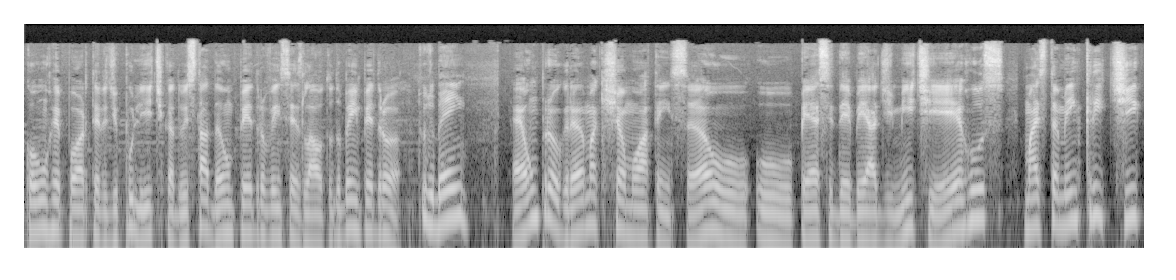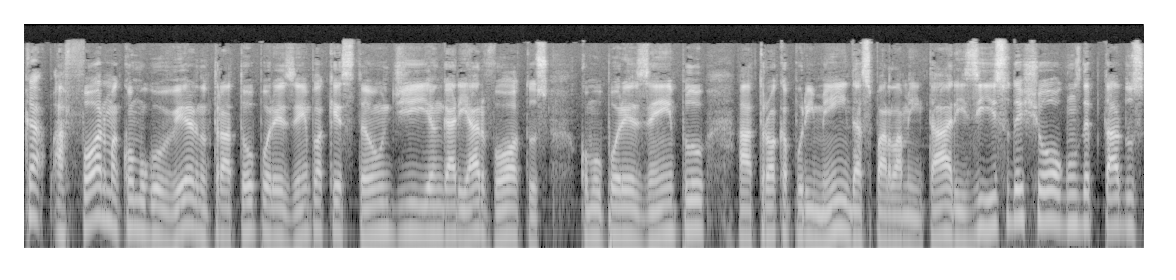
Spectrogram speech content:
com o repórter de política do Estadão, Pedro Venceslau. Tudo bem, Pedro? Tudo bem. É um programa que chamou atenção, o, o, PSDB admite erros, mas também critica a forma como o governo tratou, por exemplo, a questão de angariar votos, como, por exemplo, a troca por emendas parlamentares, e isso deixou alguns deputados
